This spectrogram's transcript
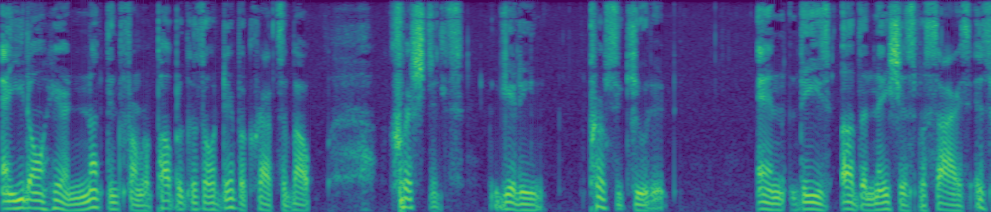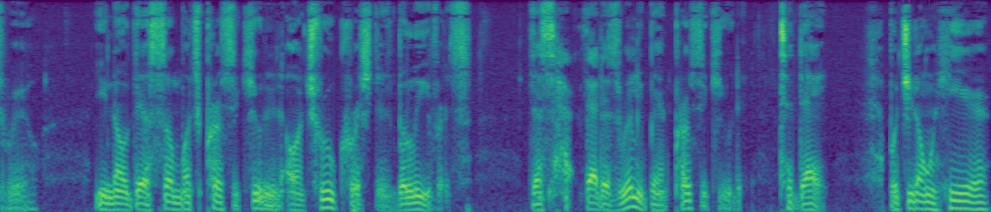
And you don't hear nothing from Republicans or Democrats about Christians getting persecuted and these other nations besides Israel. You know, there's so much persecuted on true Christians, believers. That's that has really been persecuted today. But you don't hear,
